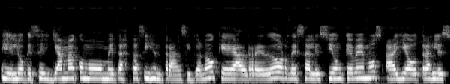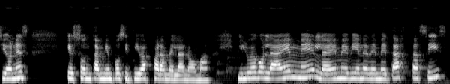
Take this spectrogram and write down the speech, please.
eh, lo que se llama como metástasis en tránsito, ¿no? que alrededor de esa lesión que vemos haya otras lesiones que son también positivas para melanoma. Y luego la M, la M viene de metástasis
